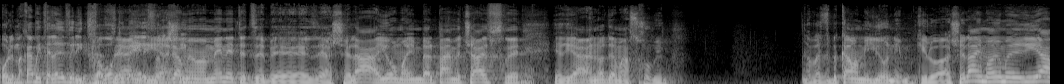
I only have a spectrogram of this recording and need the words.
או למכבי תל אביב ולהתחרות עם בגלל זה אלף העירייה גם אנשים. מממנת את זה, זה השאלה היום, האם ב-2019, עירייה, אני לא יודע מה הסכומים, אבל זה בכמה מיליונים, כאילו, השאלה אם היום העירייה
